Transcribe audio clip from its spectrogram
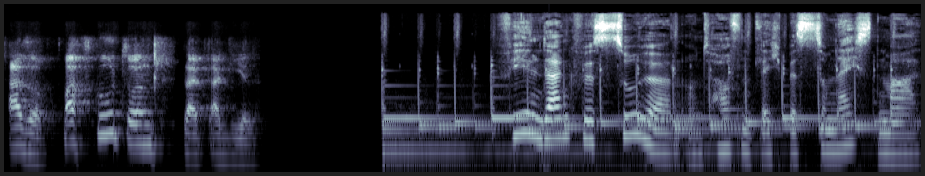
Also, macht's gut und bleibt agil. Vielen Dank fürs Zuhören und hoffentlich bis zum nächsten Mal.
